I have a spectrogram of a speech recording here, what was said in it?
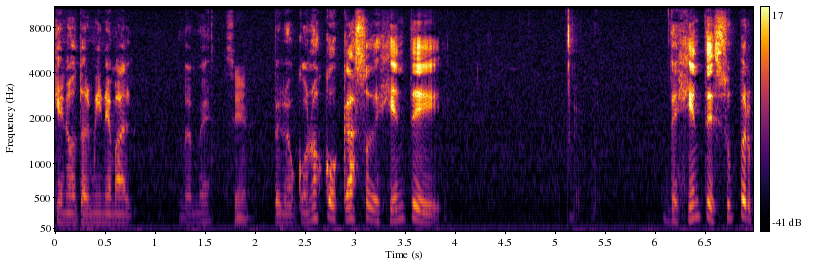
que no termine mal. ¿entendés? Sí, Pero conozco casos de gente, de gente súper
